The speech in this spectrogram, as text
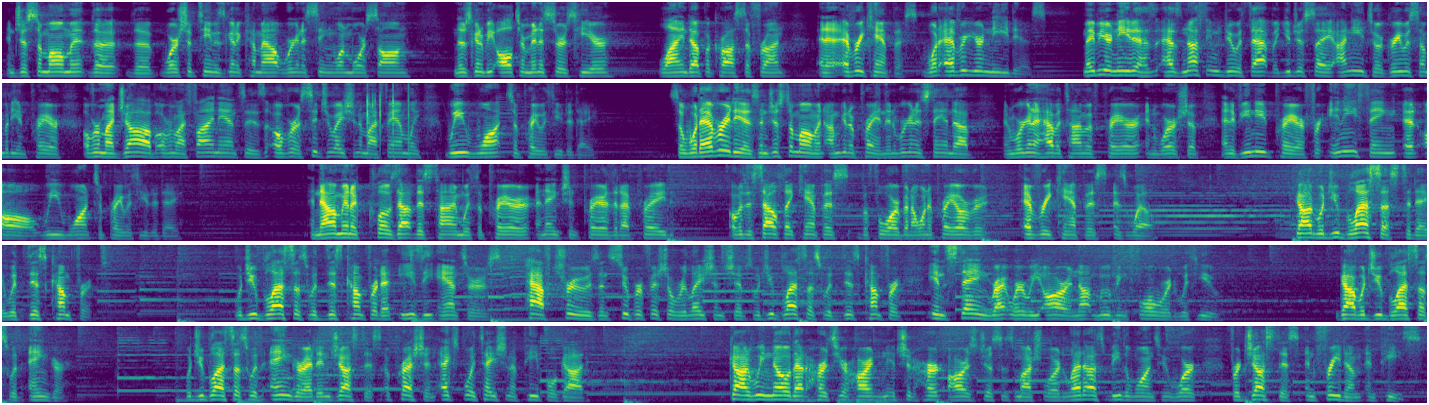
In just a moment, the, the worship team is going to come out. We're going to sing one more song. And there's going to be altar ministers here lined up across the front and at every campus, whatever your need is. Maybe your need has, has nothing to do with that, but you just say, I need to agree with somebody in prayer over my job, over my finances, over a situation in my family. We want to pray with you today. So, whatever it is, in just a moment, I'm going to pray, and then we're going to stand up and we're going to have a time of prayer and worship. And if you need prayer for anything at all, we want to pray with you today. And now I'm going to close out this time with a prayer, an ancient prayer that I've prayed over the Southlake campus before, but I want to pray over every campus as well. God, would you bless us today with discomfort? Would you bless us with discomfort at easy answers, half truths, and superficial relationships? Would you bless us with discomfort in staying right where we are and not moving forward with you? God, would you bless us with anger? Would you bless us with anger at injustice, oppression, exploitation of people, God? God, we know that hurts your heart and it should hurt ours just as much, Lord. Let us be the ones who work for justice and freedom and peace.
